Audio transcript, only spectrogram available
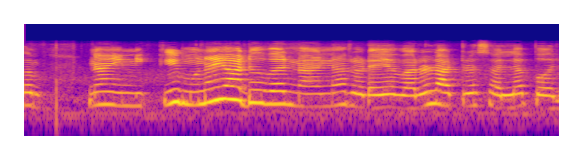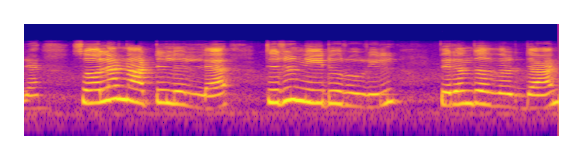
வணக்கம். நான் இன்னைக்கு முனையாடுவர் நாயனாருடைய வரலாற்றை சொல்ல போறேன். சோழ நாட்டில் உள்ள திருநீடூரில் பிறந்தவர்தான்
